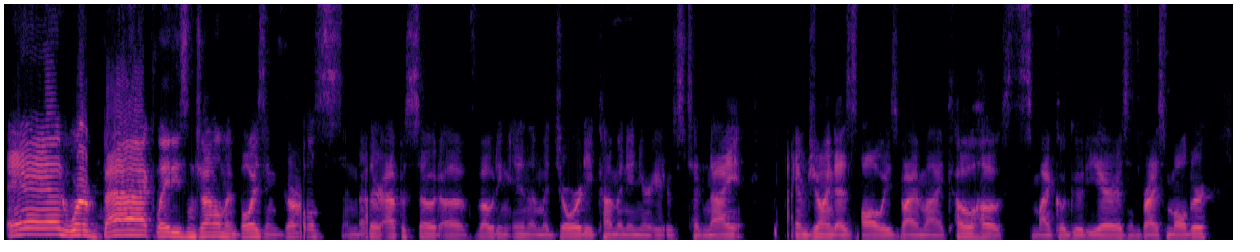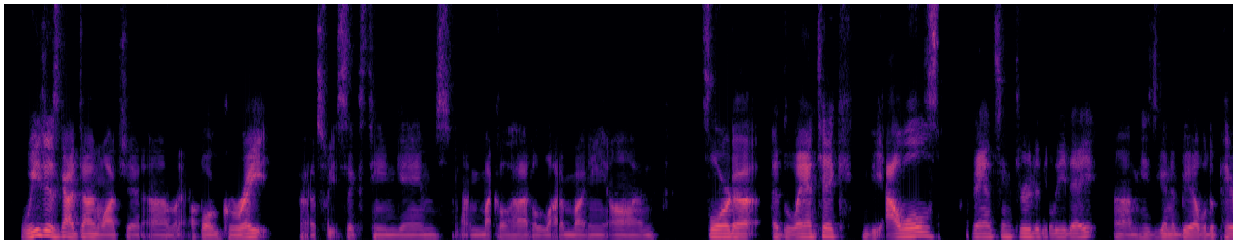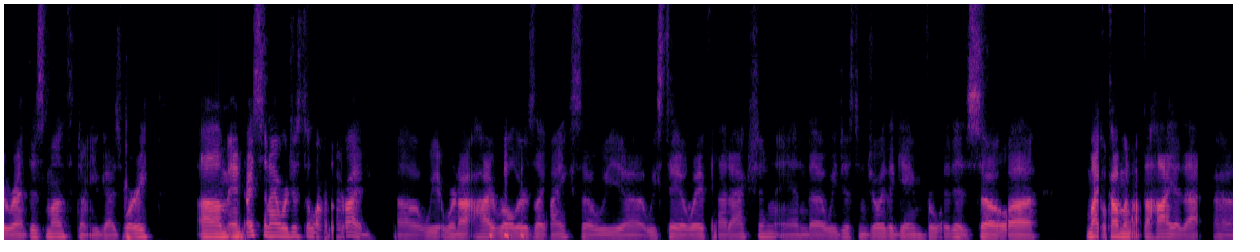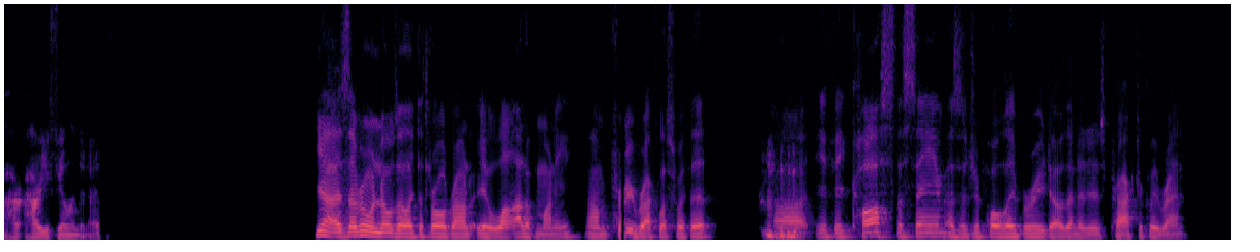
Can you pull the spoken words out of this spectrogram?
And we're back, ladies and gentlemen, boys and girls. Another episode of Voting in a Majority coming in your ears tonight. I am joined, as always, by my co hosts, Michael Gutierrez and Bryce Mulder. We just got done watching um, a couple great uh, Sweet 16 games. Um, Michael had a lot of money on Florida Atlantic, the Owls, advancing through to the Elite Eight. Um, he's going to be able to pay rent this month. Don't you guys worry. Um, and Bryce and I were just along the ride. Uh, we we're not high rollers like Mike, so we uh, we stay away from that action and uh, we just enjoy the game for what it is. So, uh, Michael, coming off the high of that, uh, how, how are you feeling today? Yeah, as everyone knows, I like to throw around a lot of money. I'm pretty reckless with it. Uh, if it costs the same as a Chipotle burrito, then it is practically rent.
